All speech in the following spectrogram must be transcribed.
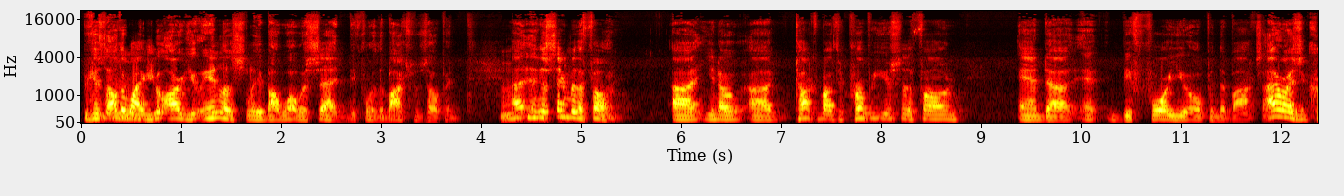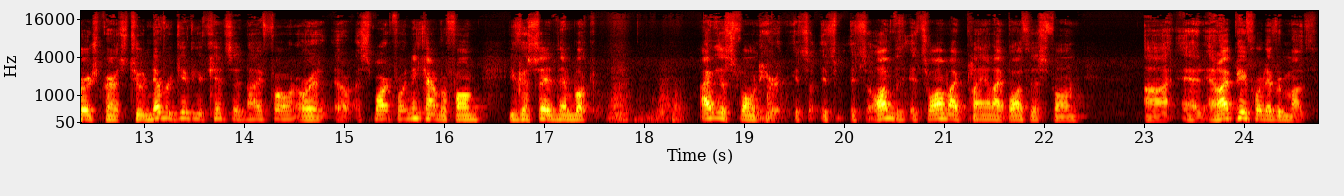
Because otherwise mm-hmm. you argue endlessly about what was said before the box was open. Mm-hmm. Uh, and the same with the phone uh, you know, uh, talk about the appropriate use of the phone and uh, eh, before you open the box. I always encourage parents to never give your kids an iPhone or a, a, smartphone, any kind of a phone. You can say to them, "Look, I have this phone here. It's it's it's on the, it's on my plan. I bought this phone, uh, and and I pay for it every month.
